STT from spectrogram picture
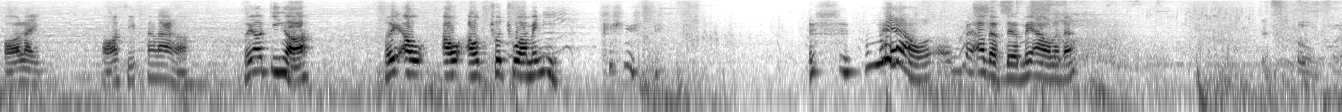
ขออะไร อ๋อซิปข้างล่างเหรอ เฮ้ย เอาจริงเหรอ เฮ้ยเอาเอาเอาชัวร์ๆไหมนี่ ไม่เอาไม่เอาแบบเดิมไม่เอาแล้วนะ It's over.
